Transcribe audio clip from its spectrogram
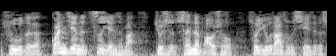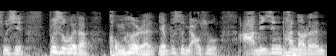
书的关键的字眼什么，就是神的保守。所以犹大书写这个书信不是为了恐吓人，也不是描述啊离经叛道的人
